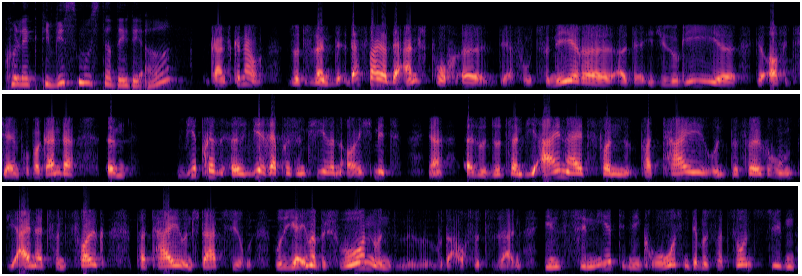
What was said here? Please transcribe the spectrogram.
Kollektivismus der DDR? Ganz genau sozusagen, das war ja der Anspruch äh, der Funktionäre, äh, der Ideologie, äh, der offiziellen Propaganda. Ähm, wir, äh, wir repräsentieren euch mit. Ja, also sozusagen die Einheit von Partei und Bevölkerung, die Einheit von Volk, Partei und Staatsführung wurde ja immer beschworen und wurde auch sozusagen inszeniert in den großen Demonstrationszügen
